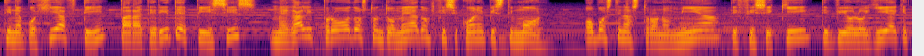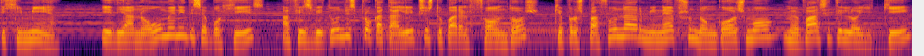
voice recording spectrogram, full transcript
Την εποχή αυτή παρατηρείται επίσης μεγάλη πρόοδος στον τομέα των φυσικών επιστημών, όπως την αστρονομία, τη φυσική, τη βιολογία και τη χημεία. Οι διανοούμενοι της εποχής αφισβητούν τις προκαταλήψεις του παρελθόντος και προσπαθούν να ερμηνεύσουν τον κόσμο με βάση τη λογική,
